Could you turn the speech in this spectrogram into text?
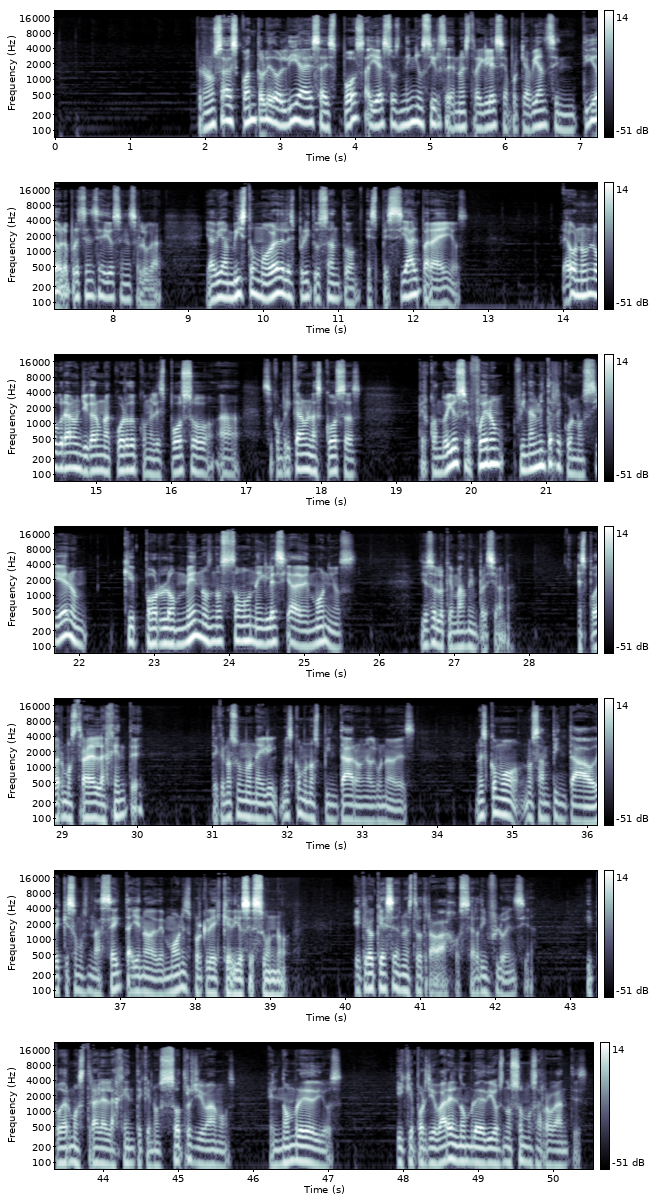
Pero no sabes cuánto le dolía a esa esposa y a esos niños irse de nuestra iglesia porque habían sentido la presencia de Dios en ese lugar y habían visto un mover del Espíritu Santo especial para ellos. Luego no lograron llegar a un acuerdo con el esposo, ah, se complicaron las cosas, pero cuando ellos se fueron, finalmente reconocieron que por lo menos no somos una iglesia de demonios. Y eso es lo que más me impresiona. Es poder mostrarle a la gente de que no son una iglesia, no es como nos pintaron alguna vez. No es como nos han pintado de que somos una secta llena de demonios porque creéis que Dios es uno. Y creo que ese es nuestro trabajo, ser de influencia y poder mostrarle a la gente que nosotros llevamos el nombre de Dios y que por llevar el nombre de Dios no somos arrogantes.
